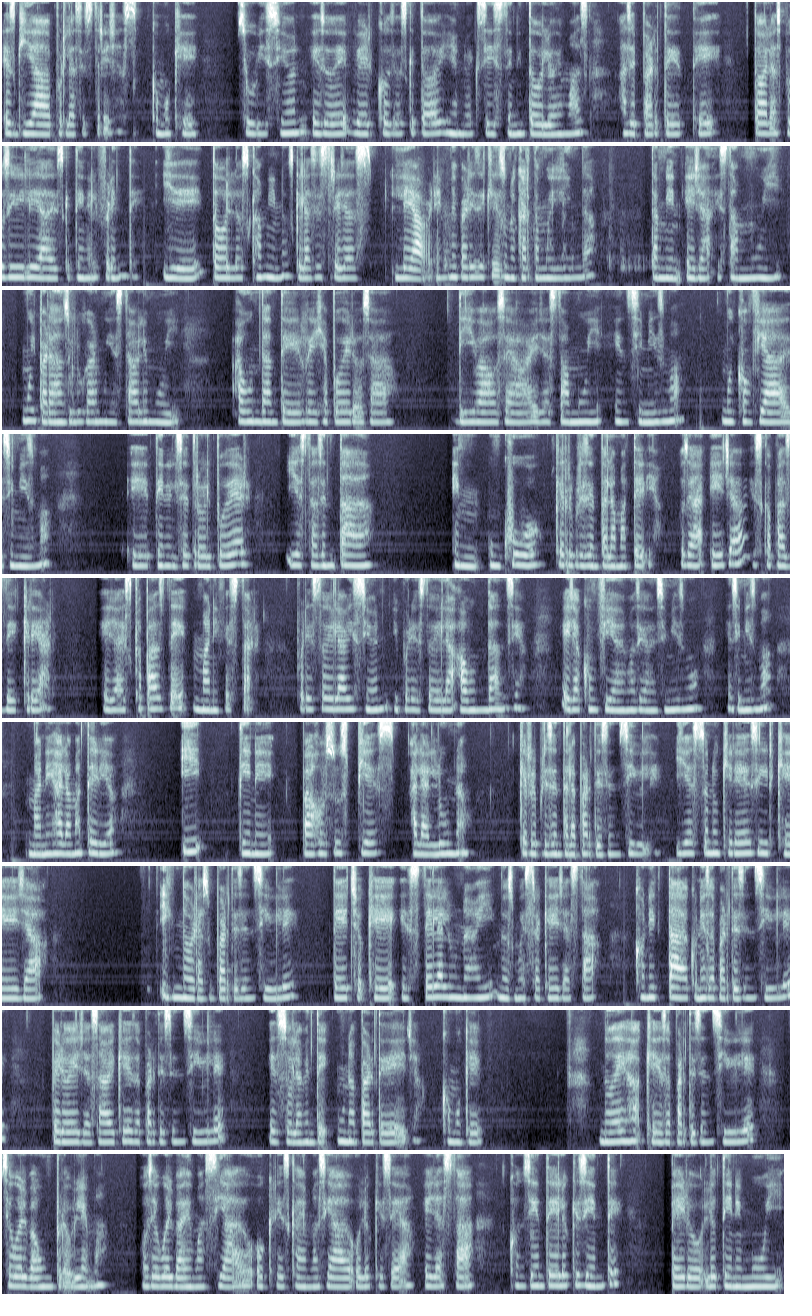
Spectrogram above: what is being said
es guiada por las estrellas, como que su visión, eso de ver cosas que todavía no existen y todo lo demás, hace parte de todas las posibilidades que tiene al frente y de todos los caminos que las estrellas le abren. Me parece que es una carta muy linda. También ella está muy, muy parada en su lugar, muy estable, muy abundante, regia, poderosa, diva, o sea, ella está muy en sí misma, muy confiada de sí misma, eh, tiene el cetro del poder y está sentada en un cubo que representa la materia. O sea, ella es capaz de crear, ella es capaz de manifestar. Por esto de la visión y por esto de la abundancia, ella confía demasiado en sí mismo, en sí misma, maneja la materia y tiene bajo sus pies a la luna que representa la parte sensible. Y esto no quiere decir que ella ignora su parte sensible. De hecho, que esté la luna ahí nos muestra que ella está conectada con esa parte sensible, pero ella sabe que esa parte sensible es solamente una parte de ella, como que no deja que esa parte sensible se vuelva un problema, o se vuelva demasiado o crezca demasiado o lo que sea. Ella está consciente de lo que siente, pero lo tiene muy,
